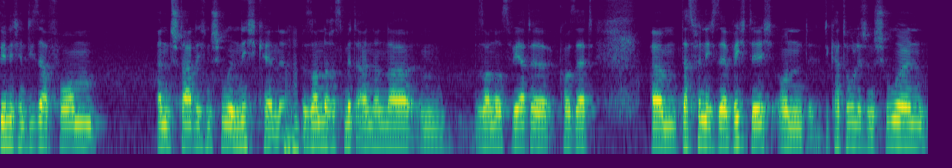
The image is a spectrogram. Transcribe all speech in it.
den ich in dieser Form an staatlichen Schulen nicht kenne. Mhm. Besonderes Miteinander, besonderes Wertekorsett. Ähm, das finde ich sehr wichtig und die katholischen Schulen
